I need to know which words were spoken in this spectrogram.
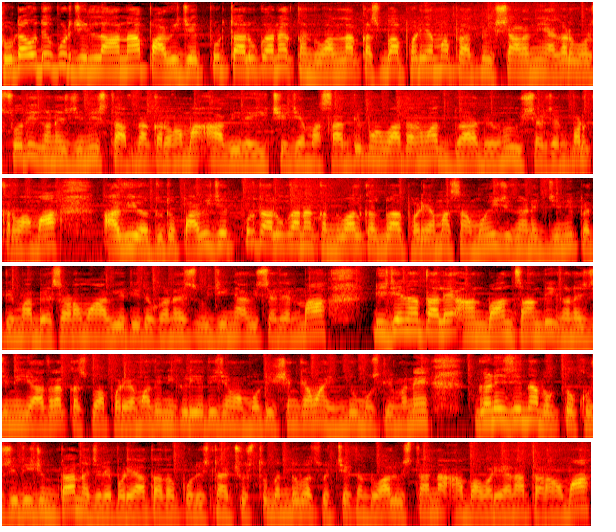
છોટાઉદેપુર જિલ્લાના પાવીજેતપુર તાલુકાના કંદવાલના કસ્બા ફળિયામાં પ્રાથમિક શાળાની આગળ વર્ષોથી ગણેશજીની સ્થાપના કરવામાં આવી રહી છે, જેમાં શાંતિપૂર્ણ વાતાવરણમાં દ્વારદેવનું વિસર્જન પણ કરવામાં આવ્યું હતું. તો પાવીજેતપુર તાલુકાના કંદવાલ કસ્બા ફળિયામાં સામૂહિક ગણેશજીની પ્રતિમા બેસાડવામાં આવી હતી. તો ગણેશજીના વિસર્જનમાં ડીજેના તાલે આન બાન શાંતિ ગણેશજીની યાત્રા કસ્બા ફળિયામાંથી નીકળી હતી, જેમાં મોટી સંખ્યામાં હિન્દુ, મુસ્લિમ અને ગણેશજીના ભક્તો ખુશીથી ઝૂમતા નજરે પડ્યા હતા. તો પોલીસના ચુસ્ત બંદોબસ્ત વચ્ચે કંદવાલ વિસ્તારના આંબાવાડિયાના તળાવમાં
